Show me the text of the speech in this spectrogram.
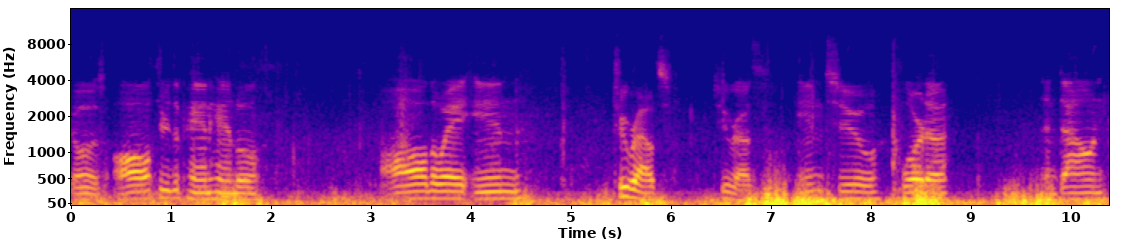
goes all through the panhandle, all the way in Two routes. two routes into Florida down,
